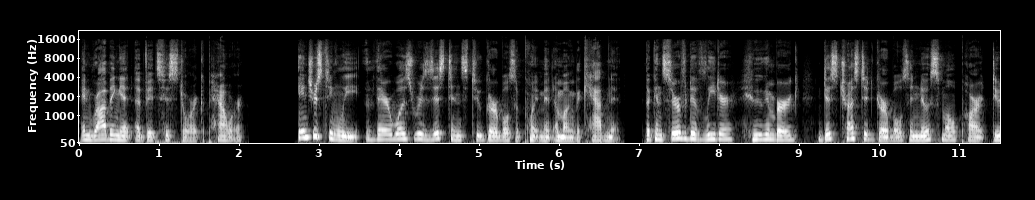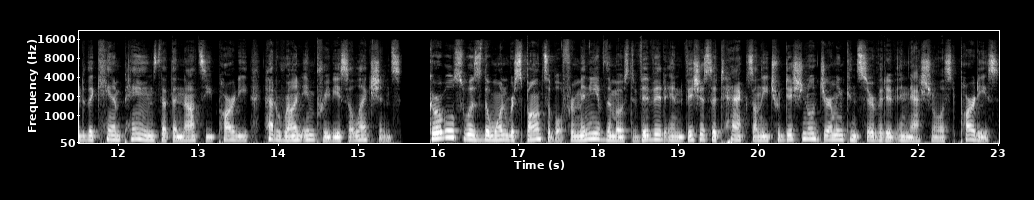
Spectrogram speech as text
and robbing it of its historic power. Interestingly, there was resistance to Goebbels' appointment among the cabinet. The conservative leader, Hugenberg, distrusted Goebbels in no small part due to the campaigns that the Nazi Party had run in previous elections. Goebbels was the one responsible for many of the most vivid and vicious attacks on the traditional German conservative and nationalist parties.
